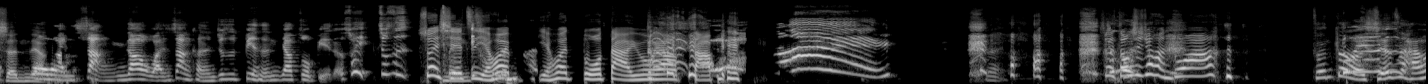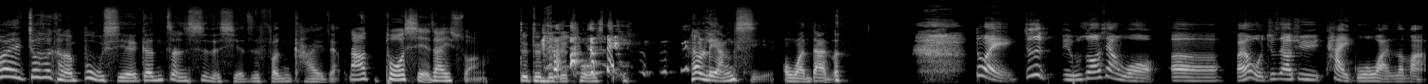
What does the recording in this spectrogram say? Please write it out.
身这样。哦哦，晚上你知道晚上可能就是变成要做别的，所以就是所以鞋子也会也会多大，因为要搭配。对，所以东西就很多啊，真的，鞋子还会就是可能布鞋跟正式的鞋子分开这样，然后拖鞋再一双，对对对对，拖鞋，还有凉鞋，哦，完蛋了。对，就是比如说像我，呃，反正我就是要去泰国玩了嘛，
